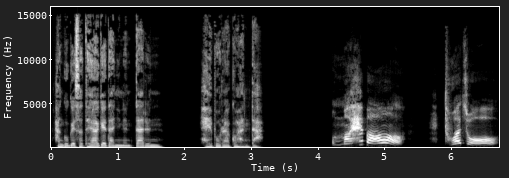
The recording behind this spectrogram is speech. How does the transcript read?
한국에서 대학에 다니는 딸은 해보라고 한다. 엄마 해봐. 도와줘.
